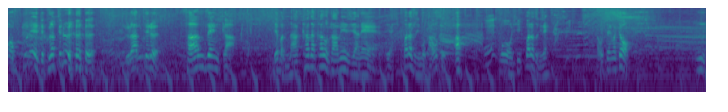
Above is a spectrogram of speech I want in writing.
あプレーって食らってる。食らってる。3000か。やっぱなかなかのダメージやね。いや引っ張らずにもう倒す。あもう引っ張らずにね。倒しちゃいましょう。うん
